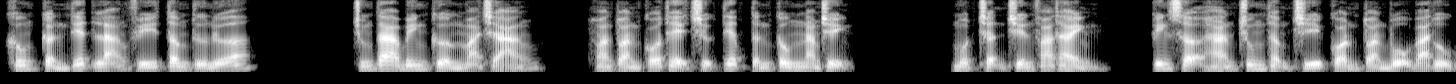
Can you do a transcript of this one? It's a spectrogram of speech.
không cần thiết lãng phí tâm tư nữa. Chúng ta binh cường mã tráng, hoàn toàn có thể trực tiếp tấn công nam trịnh một trận chiến phá thành, kinh sợ hán trung thậm chí còn toàn bộ ba thủ.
